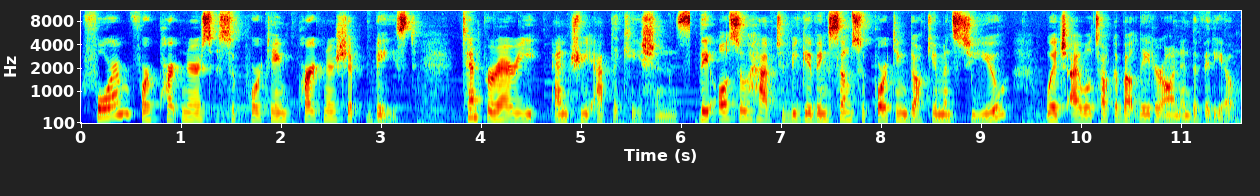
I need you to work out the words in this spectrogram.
Form for Partners Supporting Partnership-Based temporary entry applications. They also have to be giving some supporting documents to you, which I will talk about later on in the video.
